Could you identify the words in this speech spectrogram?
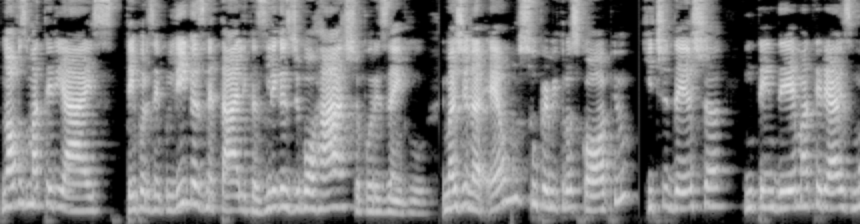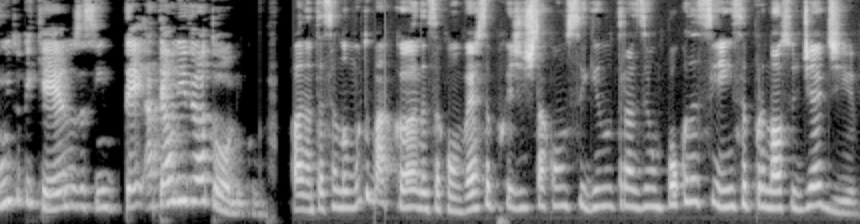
novos materiais. Tem, por exemplo, ligas metálicas, ligas de borracha, por exemplo. Imagina, é um super microscópio que te deixa entender materiais muito pequenos, assim, até o nível atômico. Ana, tá sendo muito bacana essa conversa porque a gente está conseguindo trazer um pouco da ciência para o nosso dia a dia.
